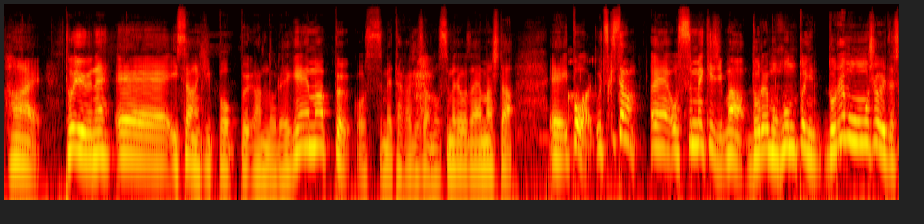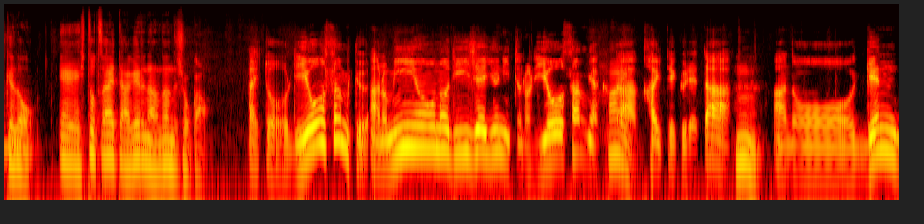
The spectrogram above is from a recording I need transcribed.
はい、というね、えー、イサンヒップホップレゲエマップおすすめ高木さんのおすすめでございました、えー一方はい。内木さん、えーおすすめ記事。まあどれも本当にどれも面白いですけど、えー一つあえてあげるなら何でしょうか？えっと、利用山脈、あの民謡の DJ ユニットの利用山脈が書いてくれた、うん。あのー現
